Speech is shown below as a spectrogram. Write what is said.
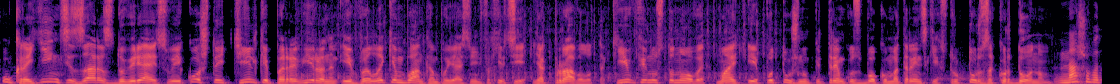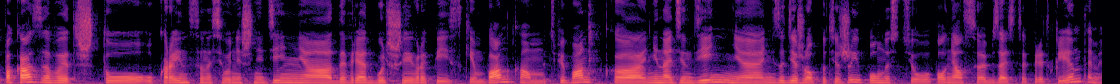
Українці зараз довіряють свої кошти тільки перевіреним і великим банкам, пояснюють фахівці. Як правило, такі фінустанови мають і потужну підтримку з боку материнських структур за кордоном. Наш опыт показывает, что украинцы на сегодняшний день а, доверяют больше европейским банкам. Банк ни на один день а, не задерживал платежи и полностью выполнял свои обязательства перед клиентами.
